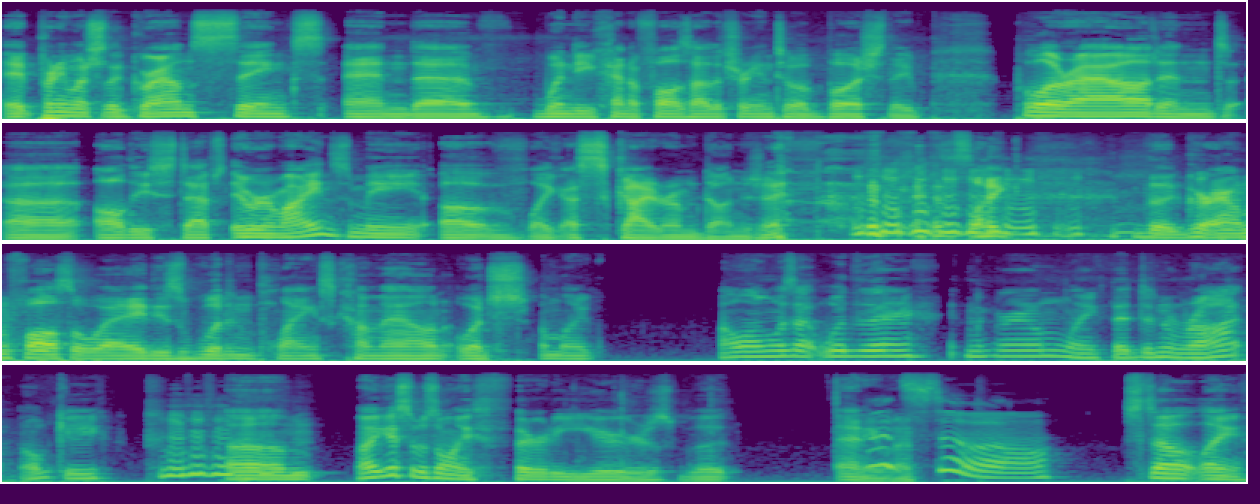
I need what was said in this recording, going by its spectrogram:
it pretty much the ground sinks and uh, Wendy kind of falls out of the tree into a bush. They pull her out and uh, all these steps. It reminds me of like a Skyrim dungeon. it's like the ground falls away, these wooden planks come out, which I'm like, how long was that wood there in the ground? Like that didn't rot? Okay. um, I guess it was only 30 years, but anyway, But still. still like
